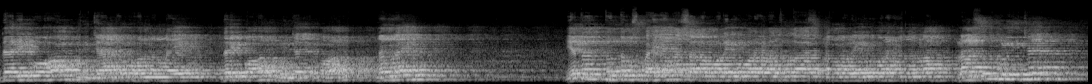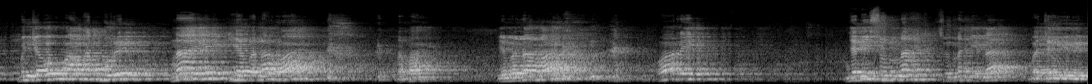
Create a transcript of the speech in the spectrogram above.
Dari pohon ke pohon yang lain, dari pohon ke pohon yang lain. Wari Jadi sunnah Sunnah kita baca wirid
